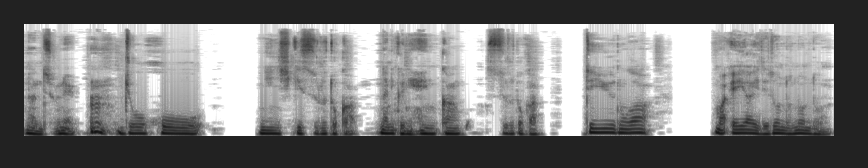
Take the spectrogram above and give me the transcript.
ー、なんでしょうね。情報を認識するとか、何かに変換するとかっていうのが、まあ、AI でどんどんどんどん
